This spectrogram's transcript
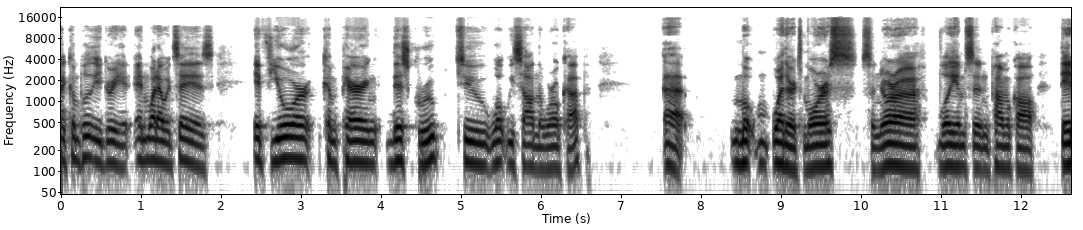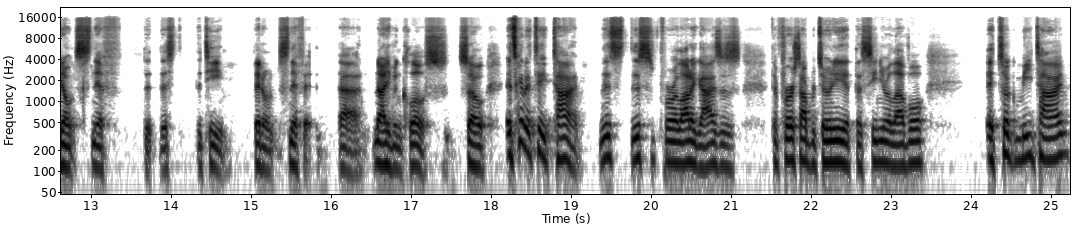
I completely agree. And what I would say is, if you're comparing this group to what we saw in the World Cup, uh, mo- whether it's Morris, Sonora, Williamson, Pomykal, they don't sniff the, this the team. They don't sniff it. Uh, not even close. So it's going to take time. This this for a lot of guys is the first opportunity at the senior level. It took me time.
